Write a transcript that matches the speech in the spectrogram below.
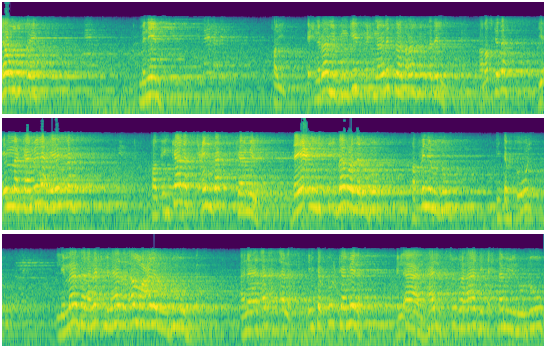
لا وضوء إيه؟ منين؟ طيب. إحنا بقى مش بنجيب إحنا لسه ما نعرفش بالادله خلاص كده؟ يا إما كاملة يا إما طب إن كانت عندك كاملة ده يعني الاستحباب ولا الوجوب طب فين الوجوب أنت بتقول لماذا لا نحمل هذا الأمر على الوجوب؟ أنا الآن أسألك أنت بتقول كاملة. الآن هل الصيغه هذه تحتمل الوجوب؟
